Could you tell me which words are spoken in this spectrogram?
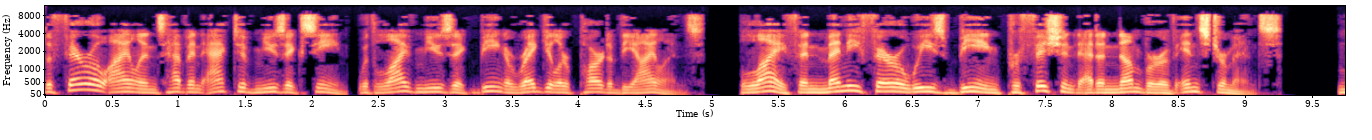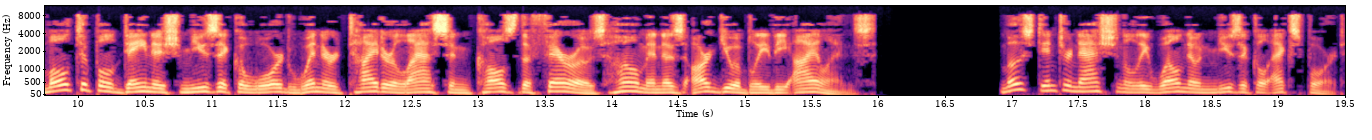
The Faroe Islands have an active music scene, with live music being a regular part of the island's life and many Faroese being proficient at a number of instruments. Multiple Danish Music Award winner Teitur Lassen calls the Faroes home and is arguably the island's most internationally well-known musical export.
